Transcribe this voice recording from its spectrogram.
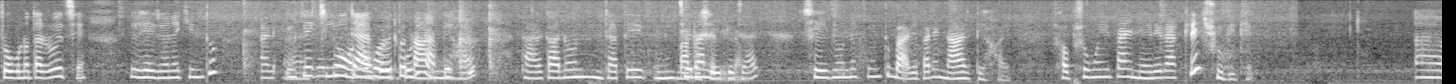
প্রবণতা রয়েছে তো সেই জন্য কিন্তু আর এই যে চিনিটা অ্যাভয়েড করে আনতে হয় তার কারণ যাতে নিচে না লেগে যায় সেই জন্য কিন্তু বারে বারে নাড়তে হয়। সবসময় প্রায় নেড়ে রাখলে সুবিধে। আহ,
